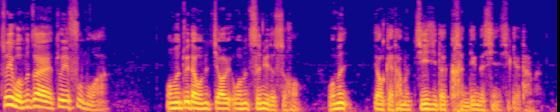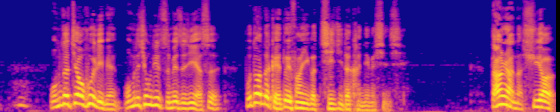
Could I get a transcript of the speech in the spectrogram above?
所以我们在作为父母啊，我们对待我们教育我们子女的时候，我们要给他们积极的肯定的信息给他们。嗯，我们在教会里面，我们的兄弟姊妹之间也是不断的给对方一个积极的肯定的信息。当然呢，需要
